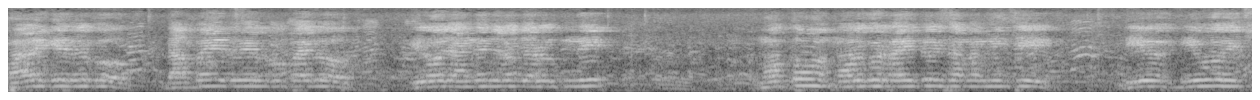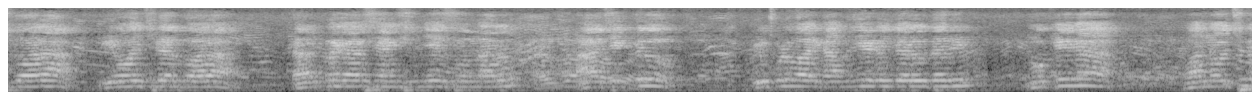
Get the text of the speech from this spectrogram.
పాడి గేదెలకు డెబ్బై ఐదు వేల రూపాయలు ఈరోజు అందించడం జరుగుతుంది. మొత్తం నలుగురు రైతులకు సంబంధించి డిఓహెచ్ ద్వారా డిఓహెచ్ గారి ద్వారా కలెక్టర్ గారు శాంక్షన్ చేసి ఉన్నారు. ఆ చెక్కులు ఇప్పుడు వారికి అందజేయడం జరుగుతుంది. ముఖ్యంగా మొన్న వచ్చిన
